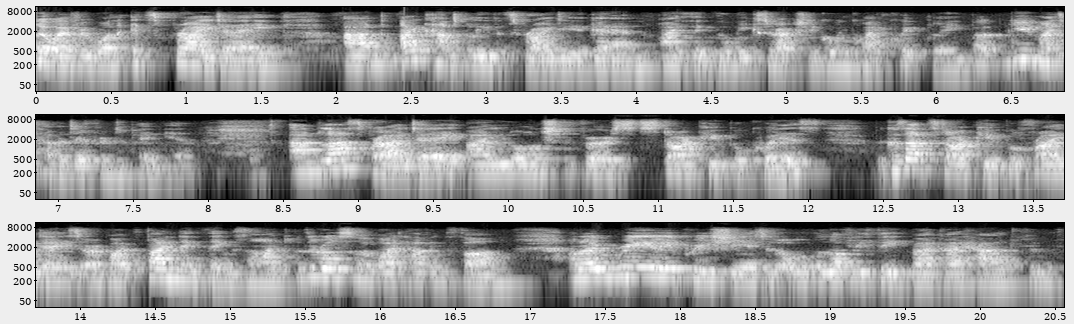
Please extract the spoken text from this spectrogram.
hello everyone. It's Friday, and I can't believe it's Friday again. I think the weeks are actually going quite quickly, but you might have a different opinion. And last Friday, I launched the first Star Pupil quiz because at Star Pupil, Fridays are about finding things out, but they're also about having fun. And I really appreciated all the lovely feedback I had from,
